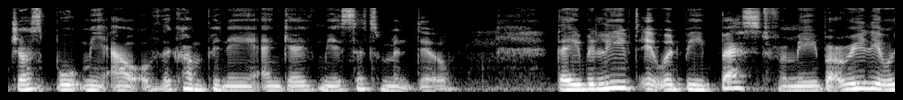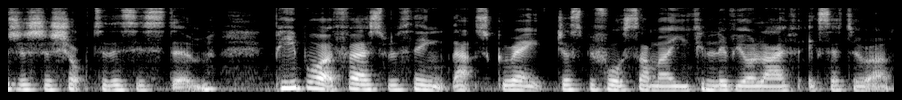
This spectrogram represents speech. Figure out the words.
just bought me out of the company and gave me a settlement deal. They believed it would be best for me, but really it was just a shock to the system. People at first would think that's great, just before summer you can live your life, etc.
